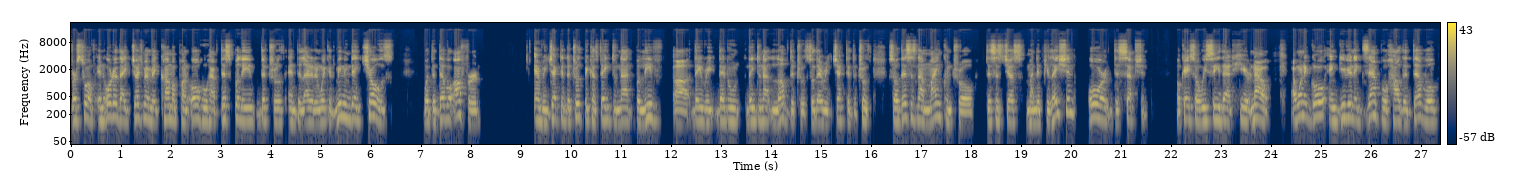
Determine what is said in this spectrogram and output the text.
Verse 12, in order that judgment may come upon all who have disbelieved the truth and delighted in wickedness, meaning they chose what the devil offered and rejected the truth because they do not believe uh, they re- they don't they do not love the truth, so they rejected the truth. So this is not mind control. This is just manipulation or deception. Okay, so we see that here. Now, I want to go and give you an example how the devil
